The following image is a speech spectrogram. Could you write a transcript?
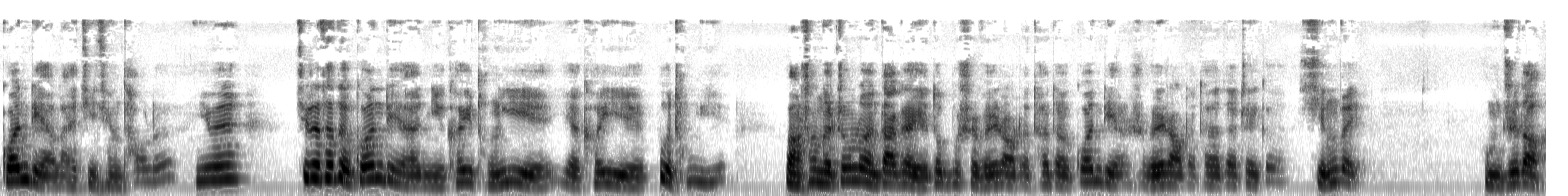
观点来进行讨论，因为其实他的观点你可以同意，也可以不同意。网上的争论大概也都不是围绕着他的观点，是围绕着他的这个行为。我们知道，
